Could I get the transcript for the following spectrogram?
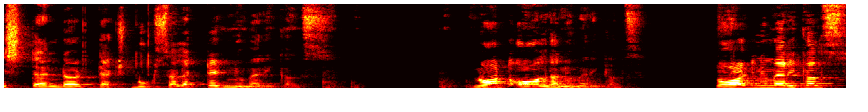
standard textbook, selected numericals. Not all the numericals. Solved numericals,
